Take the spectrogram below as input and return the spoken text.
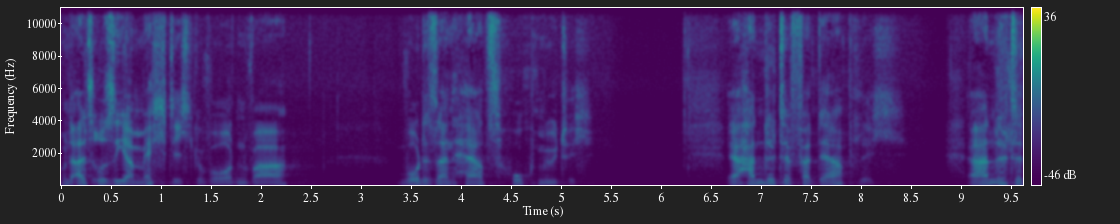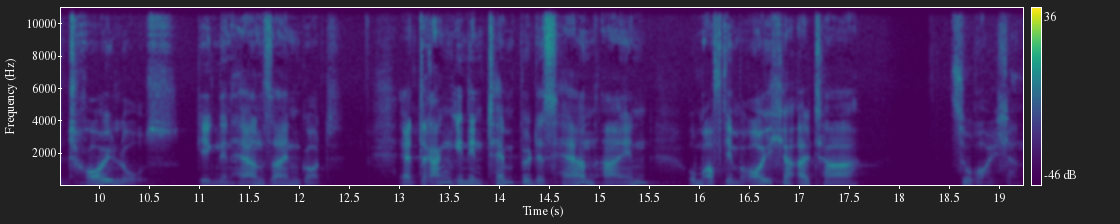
Und als Usia mächtig geworden war, wurde sein Herz hochmütig. Er handelte verderblich er handelte treulos gegen den Herrn seinen Gott. Er drang in den Tempel des Herrn ein, um auf dem Räucheraltar zu räuchern.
